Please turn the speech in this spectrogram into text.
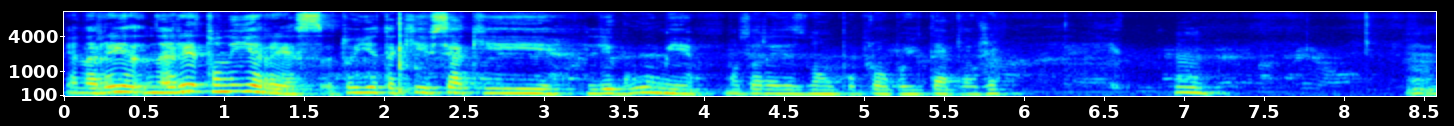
Я то не є рис, то є такі всякі лігумі. О, зараз я знову попробую, тепла вже. М. М.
